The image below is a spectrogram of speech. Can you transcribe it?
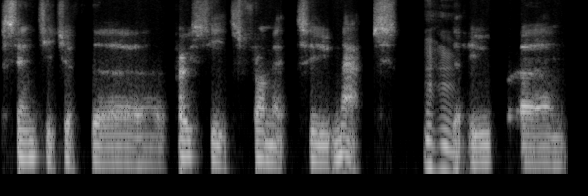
percentage of the proceeds from it to MAPS, mm-hmm. who um,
